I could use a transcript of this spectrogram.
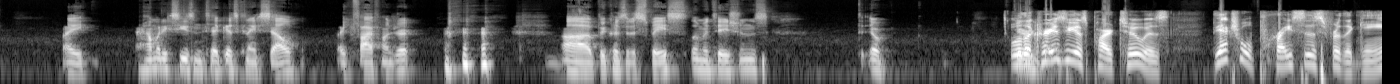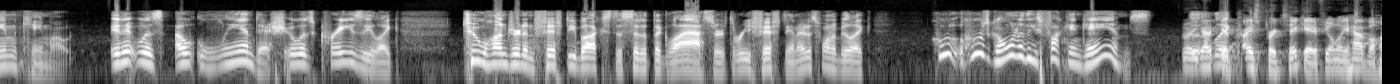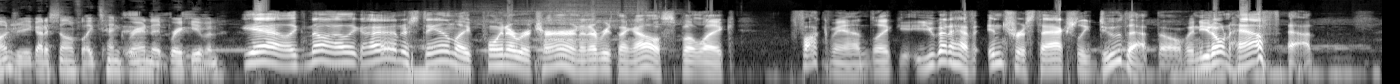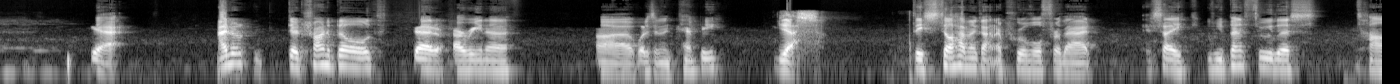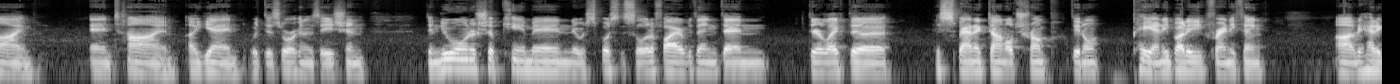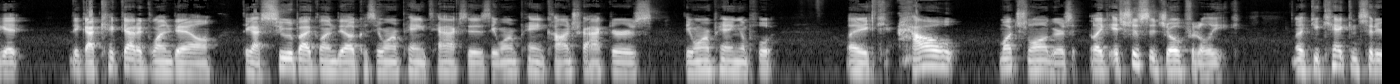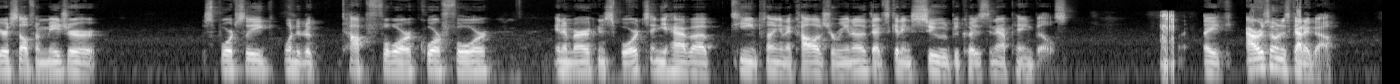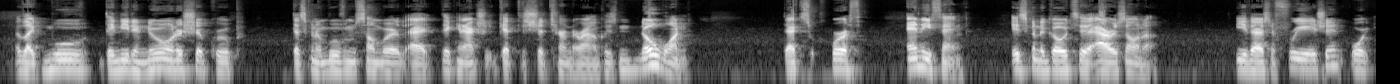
like how many season tickets can I sell? like 500 uh, because of the space limitations. They're- Well, the craziest part too is the actual prices for the game came out, and it was outlandish. It was crazy, like two hundred and fifty bucks to sit at the glass, or three fifty. And I just want to be like, who who's going to these fucking games? Well, you got to Like- get price per ticket. If you only have 100, you got to sell them for like 10 grand at break even. Yeah, like no, I like I understand like point of return and everything else, but like fuck man, like you got to have interest to actually do that though, and you don't have that. Yeah. I don't. They're trying to build that arena. Uh, what is it in Tempe? Yes. They still haven't gotten approval for that. It's like we've been through this time and time again with this organization. The new ownership came in. They were supposed to solidify everything. Then they're like the Hispanic Donald Trump. They don't pay anybody for anything. Uh, they had to get. They got kicked out of Glendale. They got sued by Glendale because they weren't paying taxes. They weren't paying contractors. They weren't paying employ. Like how much longer is like it's just a joke for the league. Like you can't consider yourself a major sports league, one of the top four, core four in American sports, and you have a team playing in a college arena that's getting sued because they're not paying bills. Like Arizona's got to go. Like move. They need a new ownership group that's going to move them somewhere that they can actually get this shit turned around. Because no one that's worth anything is going to go to Arizona, either as a free agent or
